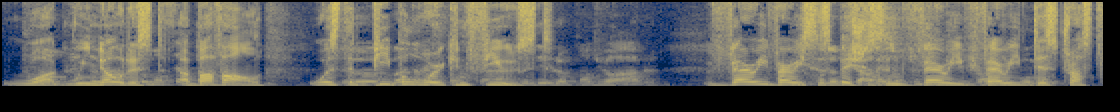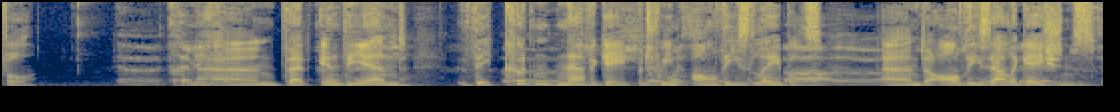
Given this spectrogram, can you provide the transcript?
What we noticed, above all, was that people were confused, very, very suspicious, and very, very distrustful and that in the end, they couldn't navigate between all these labels and all these allegations.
